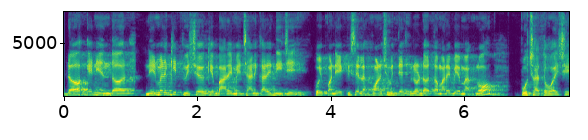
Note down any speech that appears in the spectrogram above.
ड एनी अंदर निम्नलिखित विषयों के बारे में जानकारी दीजिए કોઈ પણ એક વિષય લખવાનો છે વિદ્યાર્થી મિત્રો ડ તમારે બે માર્કનો પૂછાતો હોય છે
